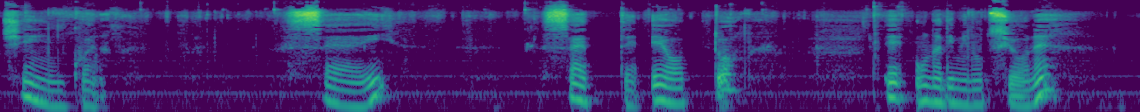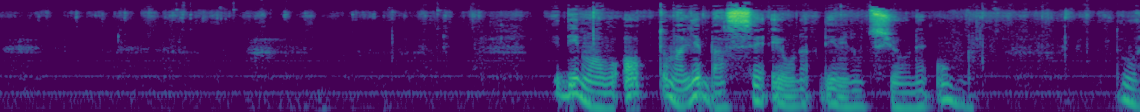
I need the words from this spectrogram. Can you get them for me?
5 6 7 7 e 8 e una diminuzione di nuovo 8 maglie basse e una diminuzione. 1 2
